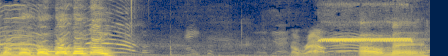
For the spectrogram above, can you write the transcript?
Go, go, go, go, go, go, go. No route. Oh, man.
